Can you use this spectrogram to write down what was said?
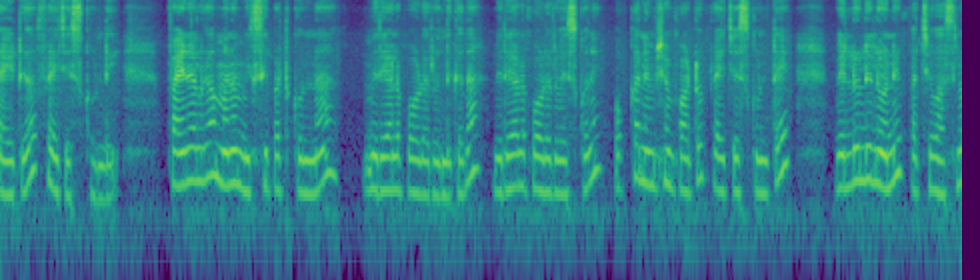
లైట్గా ఫ్రై చేసుకోండి. ఫైనల్గా మనం మిక్సీ పట్టుకున్న మిరియాల పౌడర్ ఉంది కదా మిరియాల పౌడర్ వేసుకొని ఒక్క నిమిషం పాటు ఫ్రై చేసుకుంటే వెల్లుల్లిలోని పచ్చివాసన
